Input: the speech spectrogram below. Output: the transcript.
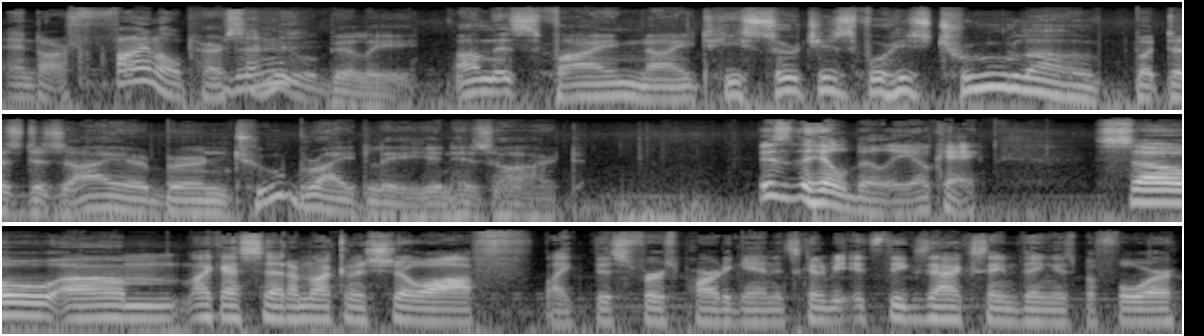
and our final person. The hillbilly. On this fine night, he searches for his true love, but does desire burn too brightly in his heart? This is the hillbilly. Okay. So, um, like I said, I'm not going to show off like this first part again. It's going to be it's the exact same thing as before.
